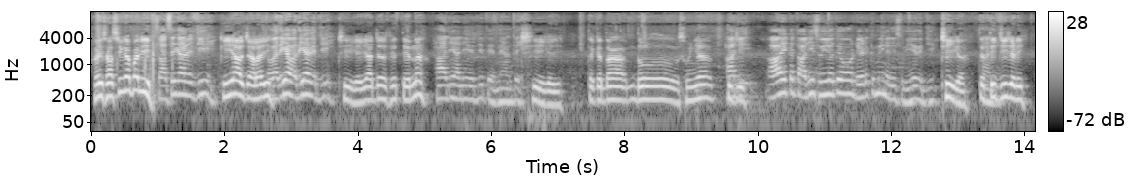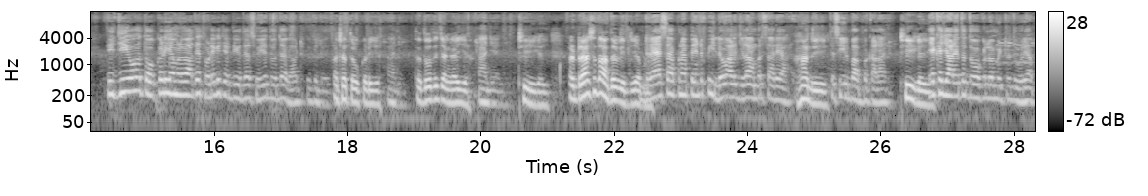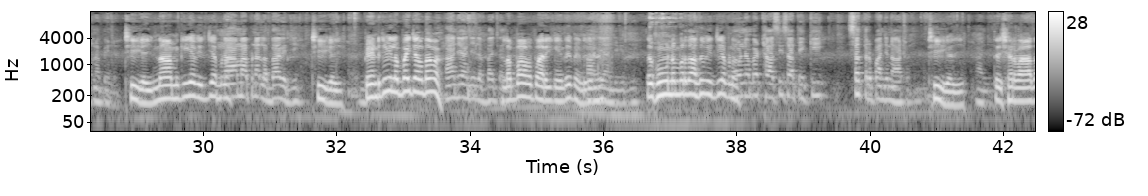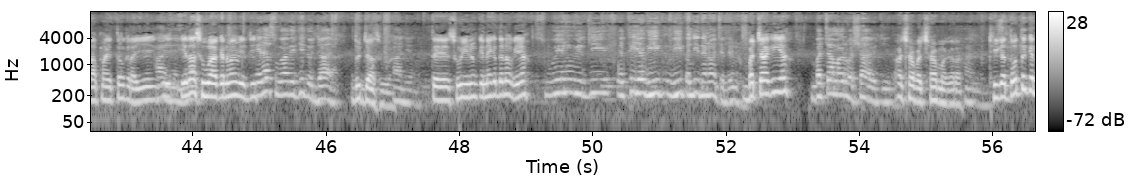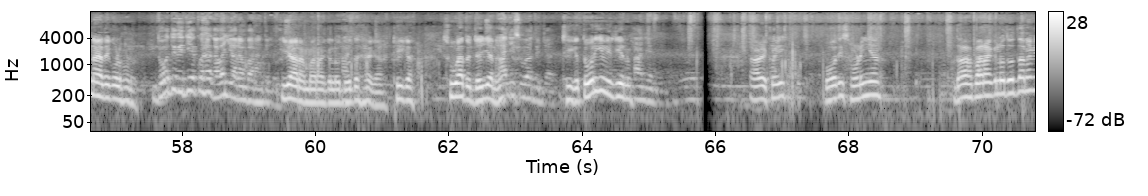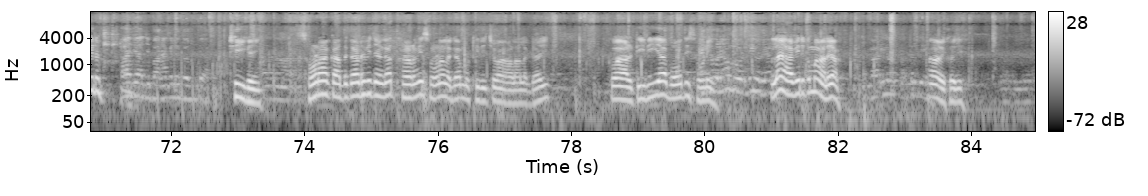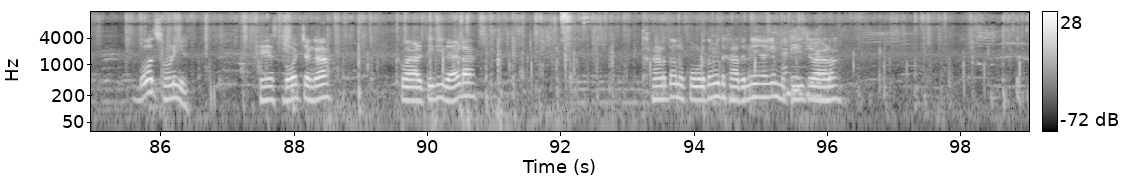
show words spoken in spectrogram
ਹਾਂਜੀ ਸਤਿ ਸ਼੍ਰੀ ਅਕਾਲ ਭਾਜੀ। ਸਤਿ ਸ਼੍ਰੀ ਅਕਾਲ ਵੀਰ ਜੀ। ਕੀ ਹਾਲ ਚਾਲ ਹੈ ਜੀ? ਵਧੀਆ ਵਧੀਆ ਵੀਰ ਜੀ। ਠੀਕ ਹੈ ਜੀ ਅੱਜ ਫਿਰ ਤਿੰਨ। ਹਾਂਜੀ ਹਾਂਜੀ ਵੀਰ ਜੀ ਤੇਨੇ ਆ ਤੇ। ਠੀਕ ਹੈ ਜੀ। ਤੇ ਕਿਦਾਂ ਦੋ ਸੂਈਆਂ ਹਾਂਜੀ। ਆ ਇੱਕ ਤਾਜੀ ਸੂਈ ਹੈ ਤੇ ਉਹ ਡੇਢ ਕੁ ਮਹੀਨੇ ਦੀ ਸੂਈ ਹੈ ਵੀਰ ਜੀ। ਠੀਕ ਆ। ਤੇ ਹਾਂਜੀ। ਤੀਜੀ ਜਿਹੜੀ? ਤੀਜੀ ਉਹ ਤੋਕੜੀ ਅਮਲ ਵਾਸਤੇ ਥੋੜੇ ਕਿ ਚਿਰ ਦੀ ਉਹਦਾ ਸੂਈ ਹੈ ਦੁੱਧ ਹੈਗਾ 8 ਕਿਲੋ ਅੱਛਾ ਤੋਕੜੀ ਹੈ ਹਾਂਜੀ। ਤੇ ਦੁੱਧ ਚੰਗਾ ਹੀ ਆ। ਹਾਂਜੀ ਹਾਂਜੀ। ਠੀਕ ਹੈ ਜੀ। ਐਡਰੈਸ ਦੱਸ ਦਿਓ ਵੀਰ ਜੀ ਆਪਣਾ। ਡਰੈਸ ਆਪਣਾ ਪਿੰਡ ਭੀਲੋਵਾਲ ਜ਼ਿਲ੍ਹਾ ਅੰਮ੍ਰਿਤਸਰ ਆ। ਹਾਂਜੀ। ਤਹਿਸੀਲ ਬਾਬਾ ਕਾਲਾ। ਠੀਕ ਹੈ ਜੀ। ਇੱਕ ਜਾਲੇ ਤੋਂ 2 ਕਿਲੋਮੀਟਰ ਦੂਰ ਹੈ ਆਪਣਾ ਪਿੰਡ। ਠੀਕ ਹੈ ਜੀ। ਨਾਮ ਕੀ ਹੈ ਵੀਰ ਜੀ ਆਪਣਾ? ਨਾਮ ਆਪਣਾ ਲੱਭਾ ਵੀਰ ਜੀ। ਠੀਕ ਹੈ ਜੀ। ਪਿੰਡ 'ਚ ਵੀ ਲੱਭਾ ਹੀ ਚੱਲਦਾ ਵਾ? ਹਾਂਜੀ ਹਾਂਜੀ ਲੱਭਾ ਚੱਲ ਲੱਭਾ ਵਪਾਰੀ ਕਹਿੰਦੇ ਪਿੰਡ 'ਚ। ਹਾਂਜੀ ਹਾਂਜੀ ਵੀਰ ਜੀ। ਤੇ ਫੋਨ ਨੰਬਰ ਦੱਸ ਦਿਓ ਵੀਰ ਜੀ ਆਪਣਾ। ਫੋਨ ਨੰਬਰ 8871 70559 ਠੀਕ ਹੈ ਜੀ। ਹਾਂਜੀ। ਤੇ ਸ਼ੁਰੂਆਤ ਆਪਾਂ ਇੱਥੋਂ ਕਰਾਈਏ। ਹਾਂਜੀ, ਇਹ- ਹਾਂਜੀ। ਇਹਦਾ ਸੂਆ ਕਿੰਨਵਾ ਵੀਰ ਜੀ? ਇਹਦਾ ਸੂਆ ਵੀਰ ਜੀ ਦੂਜਾ ਆ। ਦੂਜਾ ਸੂਆ। ਹਾਂਜੀ ਹਾਂਜੀ। ਤੇ ਸੂਈ ਨੂੰ ਕਿੰਨੇ ਕੁ ਦਿਨ ਹੋ ਗਏ ਆ? ਸੂਏ ਨੂੰ ਵੀਰ ਜੀ ਇੱਥੇ ਹੀ ਆ 20 20 25 ਦਿਨ ਹੋ ਚੱਲੇ ਨੇ। ਬੱਚਾ ਕੀ ਆ? ਬੱਚਾ ਮਗਰ ਵੱਛਾ ਹੈ ਵੀਰ ਜੀ। ਅੱਛਾ ਬੱਚਾ ਮਗਰ ਆ। ਹਾਂਜੀ। ਠੀਕ ਆ ਦੁੱਧ ਕਿੰਨਾ ਇਹਦੇ ਕੋਲ ਹੁਣ? ਦੁੱਧ ਵੀਰ ਜੀ ਕੋਈ ਹੈਗਾ ਵਾ 11 12 ਕਿਲੋ। 11 12 ਕਿਲੋ ਦੁੱਧ ਹੈਗਾ। ਠੀਕ ਆ ਸੂਆ ਦੂਜਾ ਹੀ ਆ ਨਾ? ਹਾਂਜੀ ਸੂਆ ਦੂਜਾ। ਠੀਕ ਆ ਤੋਰੀਏ ਵੀਰ ਜੀ ਇਹਨੂੰ। ਹਾਂਜੀ ਹਾਂਜੀ। ਆ ਵੇਖੋ ਜੀ ਬਹੁਤ ਹੀ ਸੋਹਣੀ ਆ। 10 12 ਕਿਲੋ ਦੁੱਧ ਆ ਨਾ ਵੀਰ? ਹਾਂਜੀ ਹਾਂਜੀ 12 ਕਿਲੋ ਦੁੱਧ ਪਿਆ। ਠੀਕ ਹੈ ਜੀ। ਸੋਹਣਾ ਕੱਦ ਕਾਠ ਵੀ ਚੰਗਾ ਥਣ ਵੀ ਸੋਹਣਾ ਲੱਗਾ ਮੁੱਠੀ ਦੀ ਚਵਾ ਵਾਲਾ ਲੱਗਾ ਜੀ। ਕੁਆਲਿਟੀ ਦੀ ਆ ਬਹੁਤ ਹੀ ਸੋਹਣੀ। ਲੈ ਆ ਵੀਰ ਘੁਮਾ ਲਿਆ। ਆ ਵੇਖੋ ਜੀ। ਬਹੁਤ ਸੋਹਣੀ ਹੈ ਫੇਸ ਬਹੁਤ ਚੰਗਾ। ਕੁਆਲਿਟੀ ਦੀ ਵੈੜ ਆ। ਥਣ ਤੁਹਾਨੂੰ ਕੋਲ ਤੋਂ ਵੀ ਦਿਖਾ ਦਿੰਨੇ ਆ ਕਿ ਮੁੱਠੀ ਦੀ ਚਵਾ ਵਾਲਾ।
